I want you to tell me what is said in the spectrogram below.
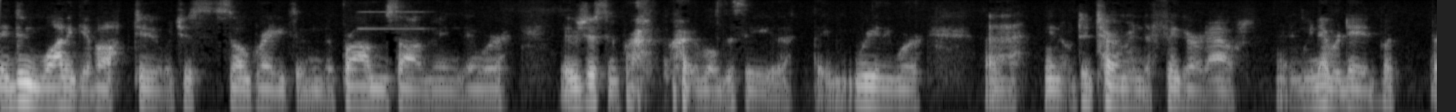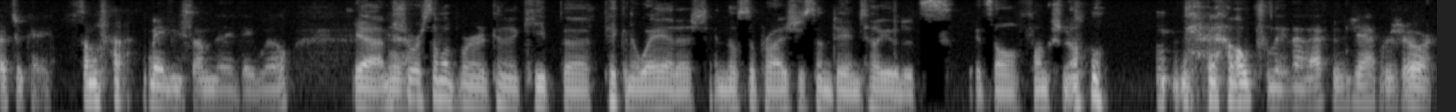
they didn't want to give up too, which is so great. And the problem solving, they were it was just incredible to see that they really were, uh, you know, determined to figure it out. And we never did, but that's okay. Sometime, maybe someday they will. Yeah, I'm yeah. sure some of them are going to keep uh, picking away at it, and they'll surprise you someday and tell you that it's it's all functional. Hopefully that happens. Yeah, for sure.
